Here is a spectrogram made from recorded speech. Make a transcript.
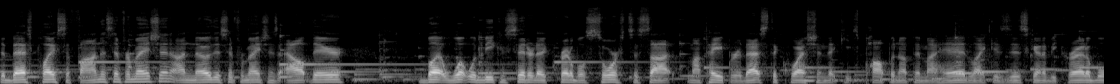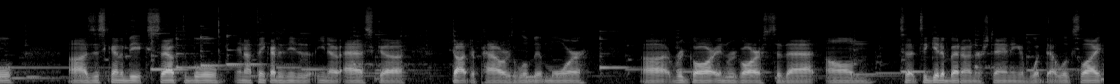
the best place to find this information. I know this information is out there, but what would be considered a credible source to cite my paper? That's the question that keeps popping up in my head. Like, is this going to be credible? Uh, is this going to be acceptable? And I think I just need to, you know, ask uh, Dr. Powers a little bit more uh, regard in regards to that um, to, to get a better understanding of what that looks like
